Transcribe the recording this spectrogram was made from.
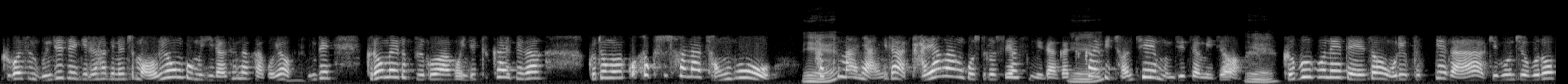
그것은 문제 제기를 하기는 좀 어려운 부분이라고 생각하고요. 근데 그럼에도 불구하고 이제 특활비가 그동안 꼭 수사나 정보 예. 파트만이 아니라 다양한 곳으로 쓰였습니다. 그러니까 예. 특활비 전체의 문제점이죠. 예. 그 부분에 대해서 우리 국회가 기본적으로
